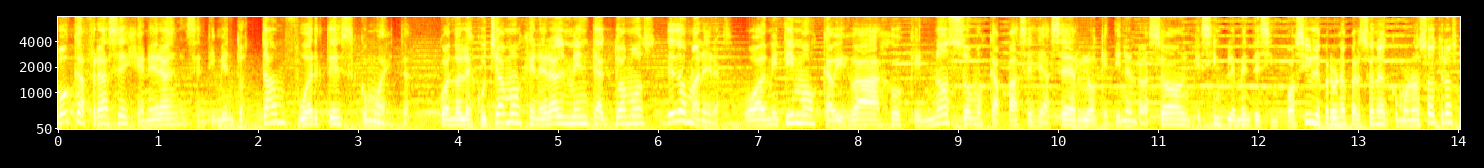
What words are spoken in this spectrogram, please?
Pocas frases generan sentimientos tan fuertes como esta. Cuando la escuchamos generalmente actuamos de dos maneras. O admitimos cabizbajos que no somos capaces de hacerlo, que tienen razón, que simplemente es imposible para una persona como nosotros.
